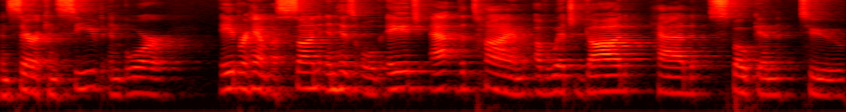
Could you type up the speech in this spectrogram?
And Sarah conceived and bore Abraham a son in his old age at the time of which God had spoken to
